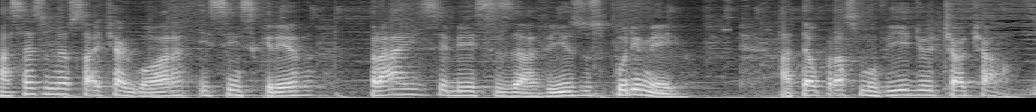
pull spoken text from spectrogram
Acesse o meu site agora e se inscreva para receber esses avisos por e-mail. Até o próximo vídeo, tchau, tchau!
